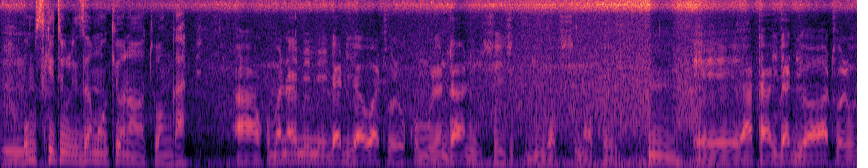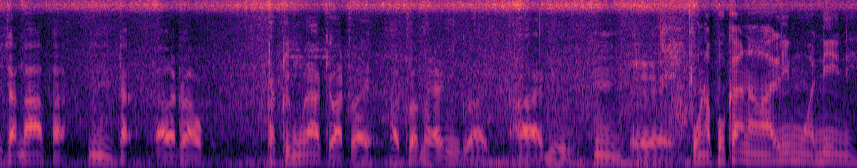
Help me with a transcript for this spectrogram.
Mm. umsikiti msikiti ulizama ukiwa na watu wangapi? Ah, kwa maana mimi idadi ya watu waliokuwa mule ndani siwezi kujua kusema kweli. Mm. Eh, hata idadi ya watu waliozama hapa Mm. ta, watu wa- takwimu yake watu wa- watu wa mara nyingi hawajui. Mm. Eh, Unapokaa na walimu wa dini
